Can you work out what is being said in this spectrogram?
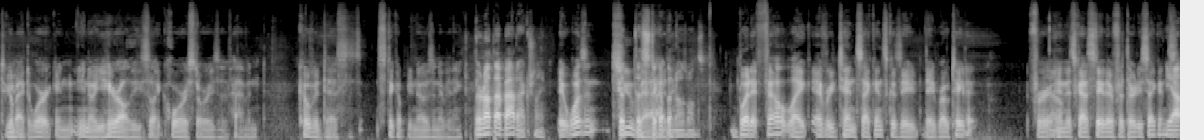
to go back to work. And you know, you hear all these like horror stories of having COVID tests stick up your nose and everything. they're not that bad actually. It wasn't The, too the bad stick up the nose ones. but it felt like every 10 seconds because they, they rotate it for Oh. and it's got to stay there for 30 seconds Yeah,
